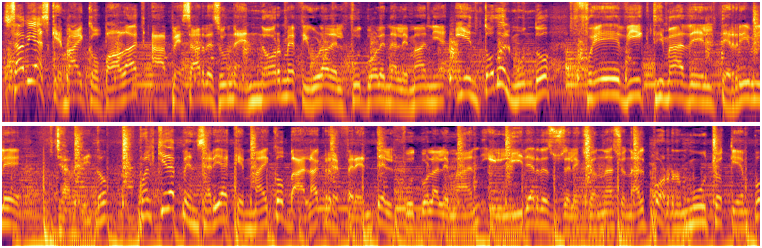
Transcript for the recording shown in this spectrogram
¿Sabías que Michael Ballack, a pesar de ser una enorme figura del fútbol en Alemania y en todo el mundo, fue víctima del terrible llamerito? Cualquiera pensaría que Michael Ballack, referente del fútbol alemán y líder de su selección nacional por mucho tiempo,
